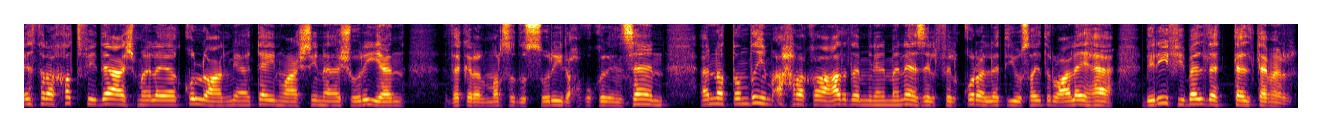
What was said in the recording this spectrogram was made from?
إثر خطف داعش ما لا يقل عن 220 آشوريا. ذكر المرصد السوري لحقوق الإنسان أن التنظيم أحرق عددا من المنازل في القرى التي يسيطر عليها بريف بلدة تل تمر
